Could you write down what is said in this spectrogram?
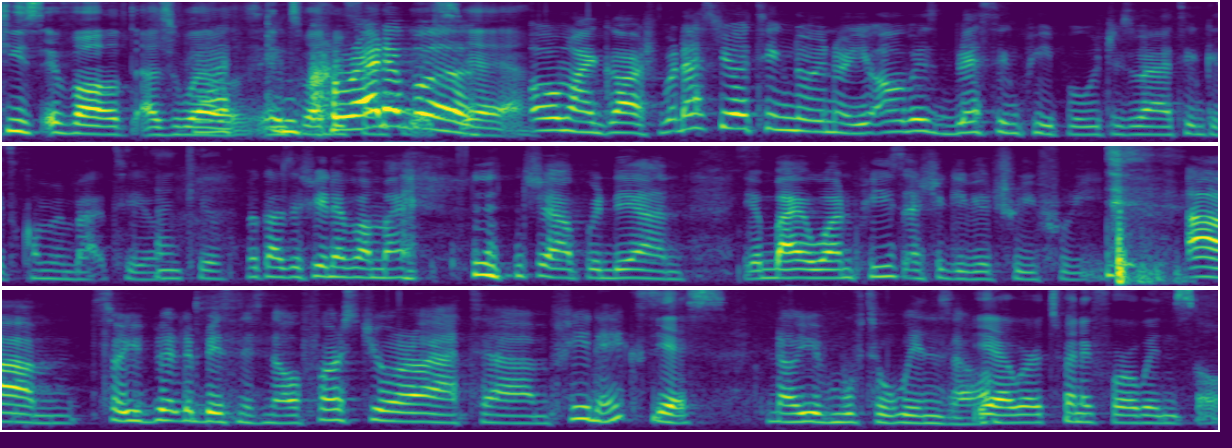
she's evolved as well. That's incredible. Yeah. Oh my gosh, but that's your thing, though. You know, you're always blessing people, which is why I think it's coming back to you. Thank you. Because if you never mind shop with Diane, you buy one piece and she give you three free. um, so you've built a business now. First, you were at um, Phoenix. Yes. Now you've moved to Windsor. Yeah, we're 24 Windsor.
